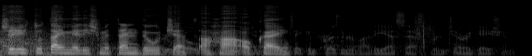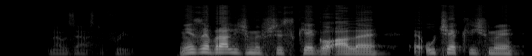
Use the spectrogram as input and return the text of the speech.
Czyli tutaj mieliśmy tędy uciec. Aha, okej. Them. Nie zebraliśmy wszystkiego, ale uciekliśmy.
